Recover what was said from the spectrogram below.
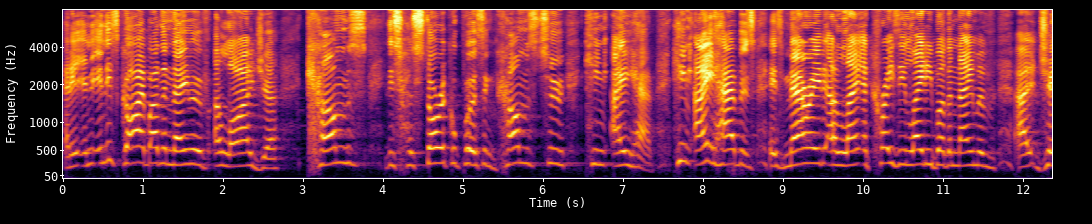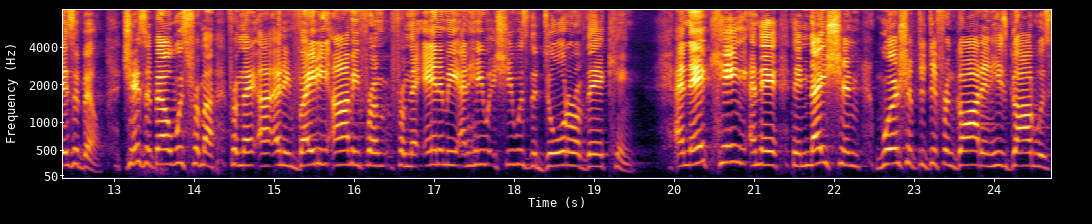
And, and, and this guy by the name of Elijah comes, this historical person comes to King Ahab. King Ahab is, is married a, la- a crazy lady by the name of uh, Jezebel. Jezebel was from, a, from the, uh, an invading army from, from the enemy, and he, she was the daughter of their king. And their king and their, their nation worshipped a different God, and his God was,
